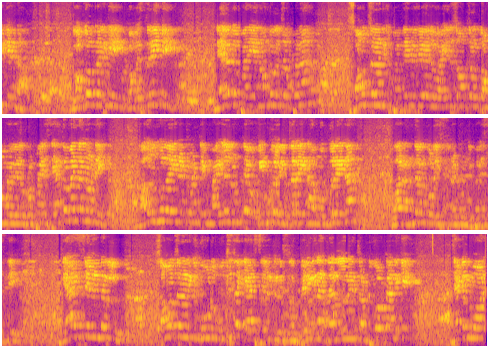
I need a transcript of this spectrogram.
కింద ఒక్కొక్కరికి ఒక స్త్రీకి నెలకు పదిహేను వందల చొప్పున సంవత్సరానికి పద్దెనిమిది వేలు ఐదు సంవత్సరాలు తొంభై వేల రూపాయలు ఇస్తే ఎంతమంది ఉన్నాయి అర్హులైనటువంటి మహిళలు ఉంటే ఒక ఇంట్లో ఇద్దరైనా ముగ్గురైనా వారందరూ కూడా ఇస్తున్నటువంటి పరిస్థితి. గ్యాస్ సిలిండర్లు సంవత్సరానికి మూడు ఉచిత గ్యాస్ సిలిండర్లు ఇస్తున్నాం. పెరిగిన ధరలని తట్టుకోవడానికి జగన్మోహన్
